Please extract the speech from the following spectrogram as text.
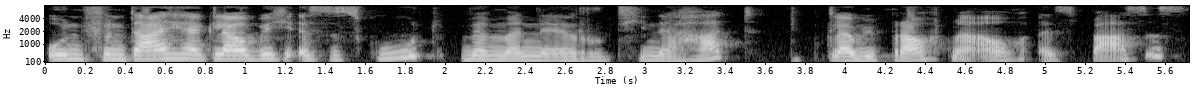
Und von daher glaube ich, es ist gut, wenn man eine Routine hat. Ich glaube ich, braucht man auch als Basis.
